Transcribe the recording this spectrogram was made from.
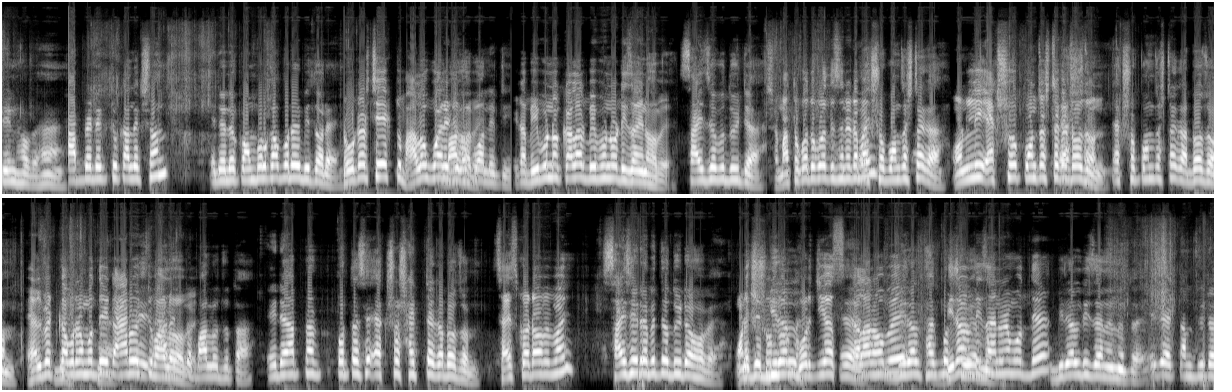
প্রিন্ট হবে হ্যাঁ। আপডেট একটু কালেকশন এটা হলো কম্বল কাপড়ের ভিতরে। ওটার চেয়ে একটু ভালো কোয়ালিটি হবে। কোয়ালিটি এটা বিভিন্ন কালার বিভিন্ন ডিজাইন হবে। সাইজ হবে দুইটা। আচ্ছা, মাত্র কত করে দিচ্ছেন এটা ভাই? একশো পঞ্চাশ টাকা। অনলি একশো পঞ্চাশ টাকা ডজন একশো পঞ্চাশ টাকা ডজন হেলমেট কাপড়ের মধ্যে এটা আরও একটু ভালো হবে। ভালো জুতা। এটা আপনার পড়তেছে একশো ষাট টাকা ডজন সাইজ কটা হবে ভাই? সাইজ এটার ভিতরে দুইটা হবে। অনেক গর্জিয়াস হ্যাঁ, কালার হবে। বিড়াল থাকবে বিড়াল ডিজাইনের মধ্যে। বিড়াল ডিজাইনের মধ্যে। এই যে একটা দুইটা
